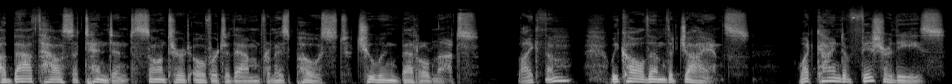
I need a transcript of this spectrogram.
A bathhouse attendant sauntered over to them from his post, chewing betel nut. Like them? We call them the giants. What kind of fish are these?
